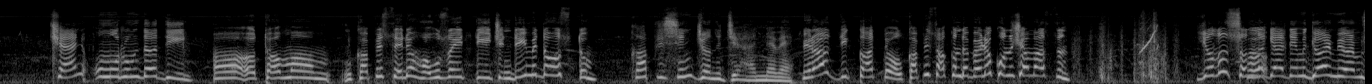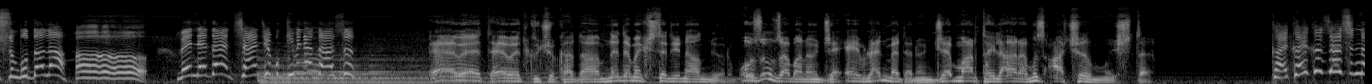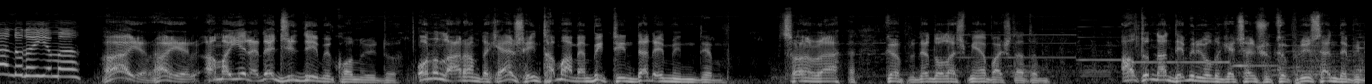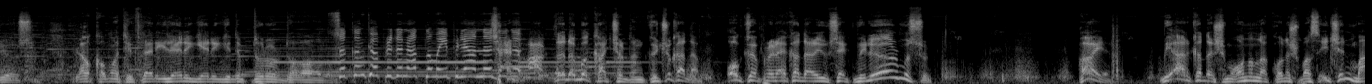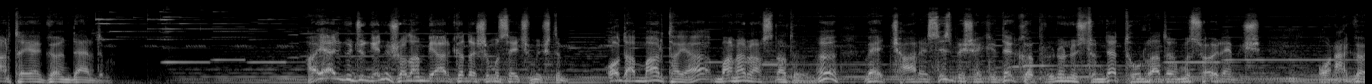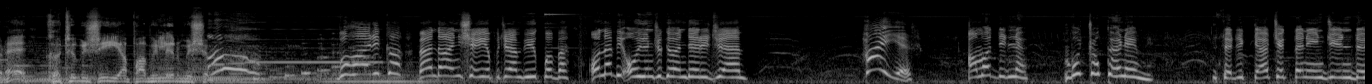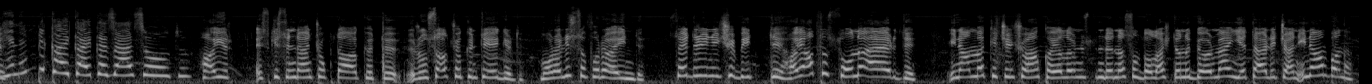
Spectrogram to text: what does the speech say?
Çen umurumda değil. Aa tamam. Kapris seni havuza ittiği için değil mi dostum? Kaprisin canı cehenneme. Biraz dikkatli ol. Kapris hakkında böyle konuşamazsın. Yolun sonuna Ha? geldiğimi görmüyor musun budala? Aa, Ve neden? Sence bu kimin hatası? Evet evet küçük adam. Ne demek istediğini anlıyorum. Uzun zaman önce evlenmeden önce Marta ile aramız açılmıştı. Kaykay kazasından dolayı mı? Hayır hayır ama yine de ciddi bir konuydu. Onunla aramdaki her şeyin tamamen bittiğinden emindim. Sonra köprüde dolaşmaya başladım. Altından demir yolu geçen şu köprüyü sen de biliyorsun. Lokomotifler ileri geri gidip dururdu oğlum. Sakın köprüden atlamayı Sen planladığını... aklını mı kaçırdın küçük adam? O köprü ne kadar yüksek biliyor musun? Hayır. Bir arkadaşımı onunla konuşması için Marta'ya gönderdim. Hayal gücü geniş olan bir arkadaşımı seçmiştim. O da Marta'ya bana rastladığını ve çaresiz bir şekilde köprünün üstünde turladığımı söylemiş. Ona göre kötü bir şey yapabilirmişim. Bu harika. Ben de aynı şeyi yapacağım büyük baba. Ona bir oyuncu göndereceğim. hayır. Ama dinle. Bu çok önemli. Cedric gerçekten incindi. Yine mi bir kaykay kazası oldu? Hayır, eskisinden çok daha kötü. Ruhsal çöküntüye girdi. Morali sıfıra indi. Cedric'in içi bitti. Hayatı sona erdi. İnanmak için şu an kayaların üstünde nasıl dolaştığını görmen yeterli Can. İnan bana.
